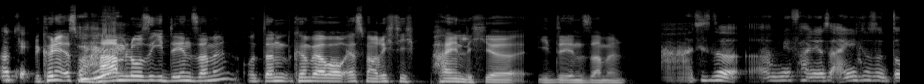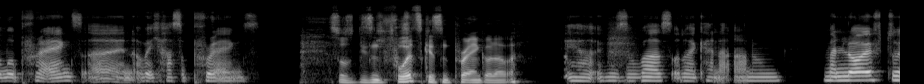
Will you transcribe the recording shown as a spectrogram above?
Okay. Wir können ja erstmal Mhm. harmlose Ideen sammeln und dann können wir aber auch erstmal richtig peinliche Ideen sammeln. Ah, diese, äh, mir fallen jetzt eigentlich nur so dumme Pranks ein, aber ich hasse Pranks. So diesen Furzkissen-Prank oder was? Ja, irgendwie sowas oder keine Ahnung. Man läuft, so,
